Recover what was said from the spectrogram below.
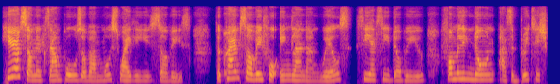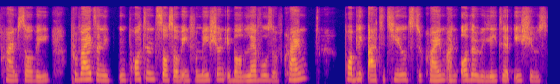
Here are some examples of our most widely used surveys. The Crime Survey for England and Wales, CSEW, formerly known as the British Crime Survey, provides an important source of information about levels of crime, public attitudes to crime and other related issues.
